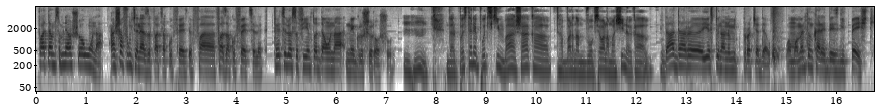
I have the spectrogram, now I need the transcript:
poate am să-mi iau și eu una. Așa funcționează fața cu fe- fa- faza cu fețele. Fețele o să fie întotdeauna negru și roșu. Mm-hmm. Dar pe astea le poți schimba așa ca, habar n-am, vopseaua la mașină, ca... Da, dar uh, este un anumit procedeu. În momentul în care dezlipești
